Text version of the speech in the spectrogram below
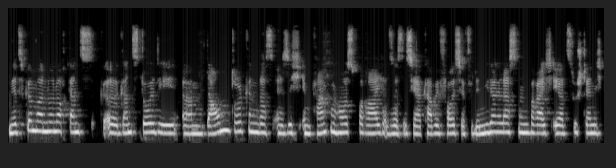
Und jetzt können wir nur noch ganz, äh, ganz doll die ähm, Daumen drücken, dass er sich im Krankenhausbereich, also das ist ja KBV ist ja für den niedergelassenen Bereich eher zuständig,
